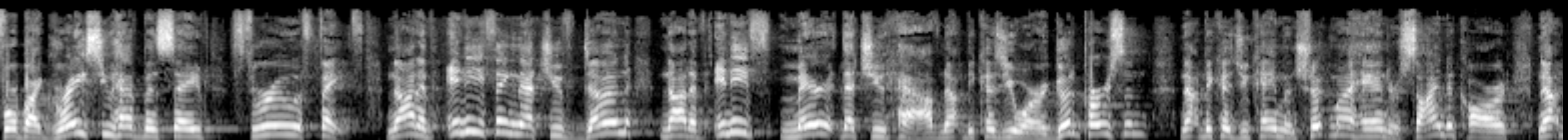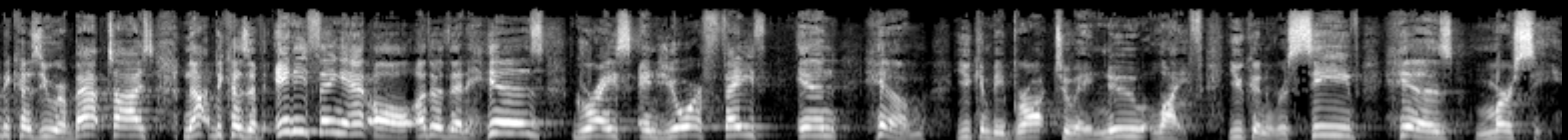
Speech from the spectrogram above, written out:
For by grace you have been saved through faith, not of anything that you've done, not of any merit that you have, not because you are a good person, not because you came and shook my hand or signed a card, not because you were baptized, not because of anything at all other than His grace and your faith in Him. You can be brought to a new life. You can receive His mercy.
